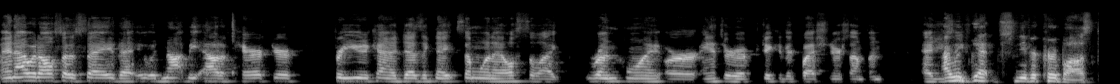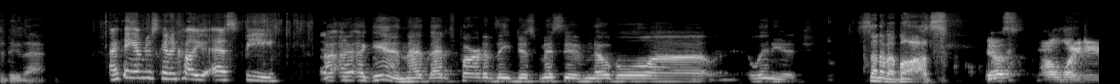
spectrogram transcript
And I would also say that it would not be out of character for you to kind of designate someone else to like run point or answer a particular question or something. As you I see would get Sneaver Kerboss to do that. I think I'm just gonna call you SB. I, I, again, that that's part of the dismissive noble uh, lineage. Son of a boss. Yes, a lady.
